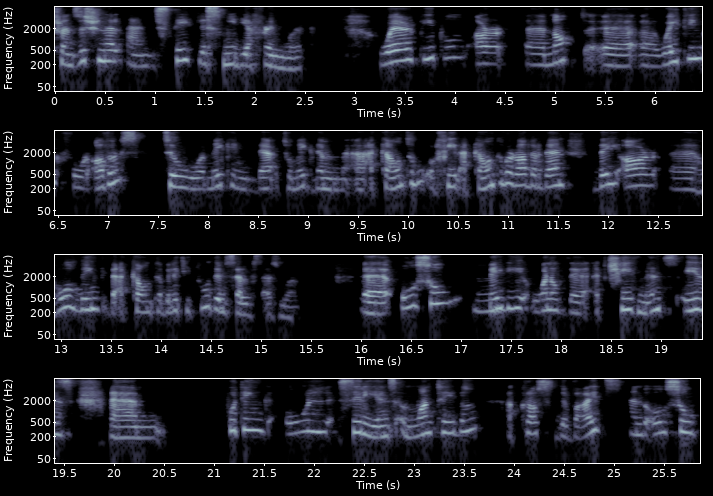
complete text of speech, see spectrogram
transitional and stateless media framework, where people are uh, not uh, uh, waiting for others to making that to make them uh, accountable or feel accountable, rather than they are uh, holding the accountability to themselves as well. Also, maybe one of the achievements is um, putting all Syrians on one table across divides and also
